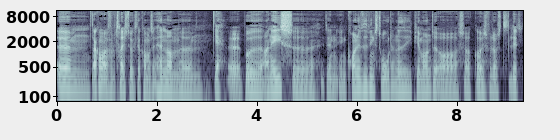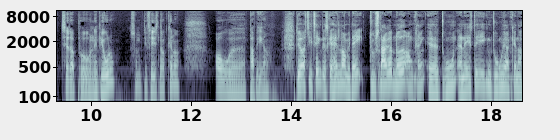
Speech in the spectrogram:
øhm, der kommer i hvert fald tre stykker, der kommer til at handle om øhm, ja, øh, både Arnæs, øh, den, en grønne hvidvinstrue dernede i Piemonte, og så går jeg selvfølgelig også lidt tættere på Nebbiolo, som de fleste nok kender, og øh, Barbera. Det er også de ting, det skal handle om i dag. Du snakker noget omkring øh, druen Anæs. Det er ikke en drue, jeg kender.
